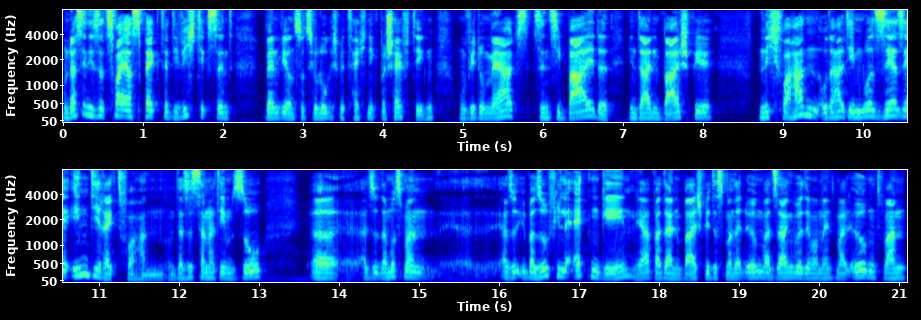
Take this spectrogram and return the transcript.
Und das sind diese zwei Aspekte, die wichtig sind, wenn wir uns soziologisch mit Technik beschäftigen. Und wie du merkst, sind sie beide in deinem Beispiel nicht vorhanden oder halt eben nur sehr, sehr indirekt vorhanden. Und das ist dann halt eben so, äh, also da muss man äh, also über so viele Ecken gehen, ja, bei deinem Beispiel, dass man dann irgendwann sagen würde, im Moment mal, irgendwann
